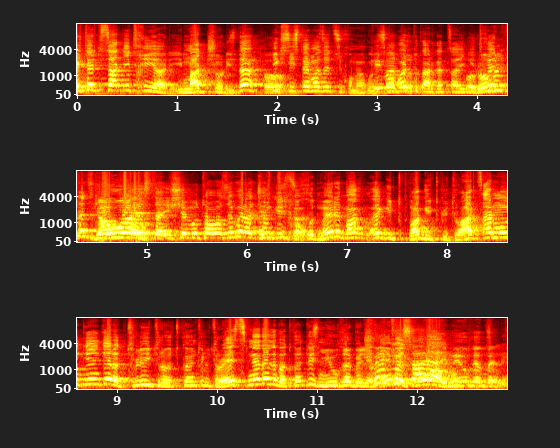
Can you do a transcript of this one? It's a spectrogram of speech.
ერთ-ერთი საკითხი არის მათ შორის და იქ სისტემაზეც იყო მე მგონი, საუბარი თუ კარგად წაიკითხე. რომელთაც გაუარესდა ის შემოთავაზება, რა ჩვენ გითხარით. ხო, მე მაგით მაგით თქვით, რომ არ წარმოუდგენთ რა თვლით, რომ თქვენ თვლით, რომ ეს წინადადება თქვენთვის მიუღებელია. იმას არ არის მიუღებელი.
